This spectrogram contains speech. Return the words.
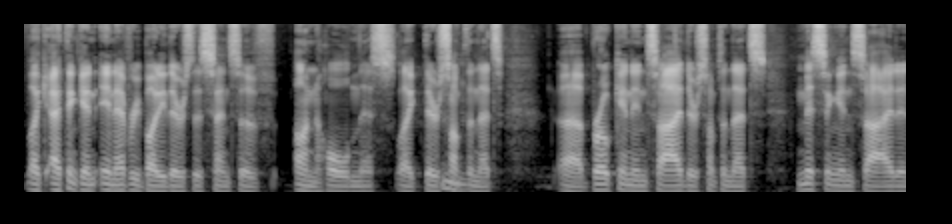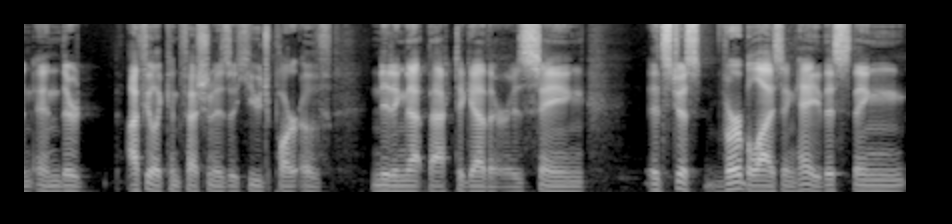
like I think in in everybody, there's this sense of unwholeness. Like there's something that's uh, broken inside. There's something that's missing inside, and and there. I feel like confession is a huge part of knitting that back together. Is saying it's just verbalizing, hey, this thing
